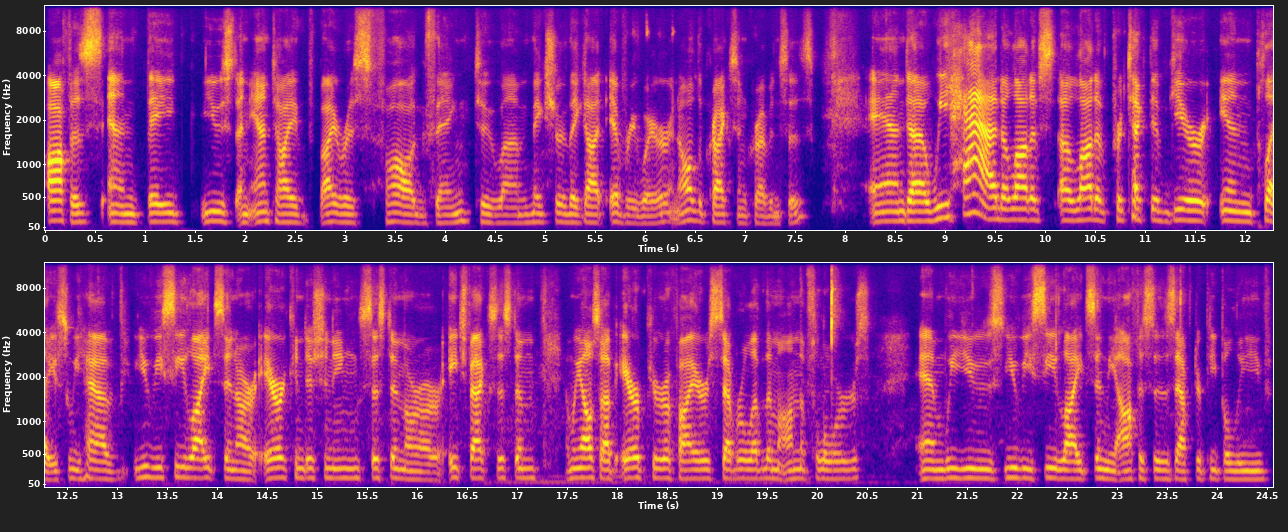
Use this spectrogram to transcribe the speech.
office and they used an antivirus fog thing to um, make sure they got everywhere and all the cracks and crevices. And uh, we had a lot of a lot of protective gear in place. We have UVC lights in our air conditioning system or our HVAC system, and we also have air purifiers, several of them on the floors. And we use UVC lights in the offices after people leave.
